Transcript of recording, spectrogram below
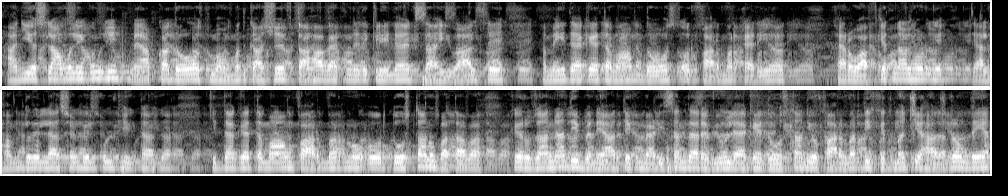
हाँ जी अस्सलाम वालेकुम जी मैं आपका दोस्त मोहम्मद काशिफ ताहा वैटनरी क्लिनिक साहिवाल से उम्मीद है कि तमाम दोस्त और फार्मर खैरियत खैर वाफियत ਨਾਲ ਹੋਣਗੇ ਤੇ ਅਲਹਮਦੁਲਿਲਾ ਅਸੀਂ ਬਿਲਕੁਲ ਠੀਕ ਠਾਕ ਆ ਜਿੱਦਾਂ ਕਿ तमाम ਫਾਰਮਰ ਨੂੰ ਔਰ ਦੋਸਤਾਂ ਨੂੰ ਪਤਾ ਵਾ ਕਿ ਰੋਜ਼ਾਨਾ ਦੀ ਬੁਨਿਆਦ ਤੇ ਇੱਕ ਮੈਡੀਸਨ ਦਾ ਰਿਵਿਊ ਲੈ ਕੇ ਦੋਸਤਾਂ ਦੀ ਉਹ ਫਾਰਮਰ ਦੀ ਖਿਦਮਤ 'ਚ ਹਾਜ਼ਰ ਹੁੰਦੇ ਆ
